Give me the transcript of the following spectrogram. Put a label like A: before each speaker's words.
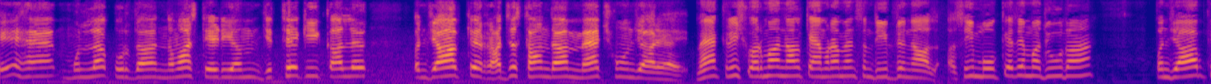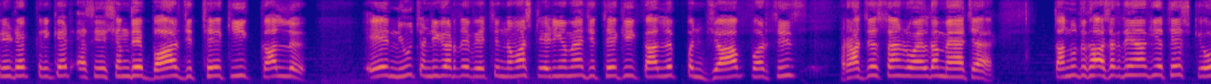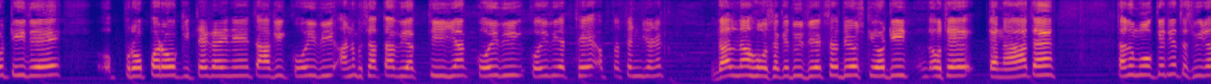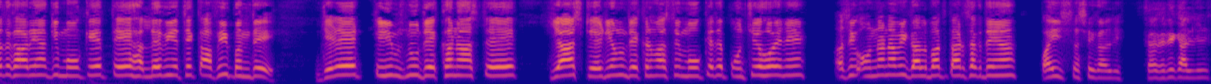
A: ਇਹ ਹੈ ਮੁੱਲਾਪੁਰ ਦਾ ਨਵਾਂ ਸਟੇਡੀਅਮ, ਜਿੱਥੇ ਕਿ ਕੱਲ ਪੰਜਾਬ ਤੇ ਰਾਜਸਥਾਨ ਦਾ ਮੈਚ ਹੋਣ ਜਾ ਰਿਹਾ ਹੈ। ਮੈਂ ਕ੍ਰਿਸ਼ ਵਰਮਾ ਨਾਲ ਕੈਮਰਾਮੈਨ ਸੰਦੀਪ ਦੇ ਨਾਲ। ਅਸੀਂ ਮੌਕੇ ਤੇ ਮੌਜੂਦ ਹਾਂ ਪੰਜਾਬ ਕ੍ਰਿਕਟ ਕ੍ਰਿਕਟ ਐਸੋਸੀਏਸ਼ਨ ਦੇ ਬਾਹਰ, ਜਿੱਥੇ ਕਿ ਕੱਲ ਇਹ ਨਿਊ ਚੰਡੀਗੜ੍ਹ ਦੇ ਵਿੱਚ ਨਵਾਂ ਸਟੇਡੀਅਮ ਹੈ, ਜਿੱਥੇ ਕਿ ਕੱਲ ਪੰਜਾਬ ਵਰਸਸ ਰਾਜਸਥਾਨ ਰਾਇਲ ਦਾ ਮੈਚ ਹੈ। ਤੁਹਾਨੂੰ ਦਿਖਾ ਸਕਦੇ ਹਾਂ ਕਿ ਇੱਥੇ ਸਿਕਿਉਰਿਟੀ ਦੇ ਪ੍ਰੋਪਰ ਉਹ ਕੀਤੇ ਗਏ ਨੇ ਤਾਂ ਕਿ ਕੋਈ ਵੀ ਅਣਪਛਾਤਾ ਵਿਅਕਤੀ ਜਾਂ ਕੋਈ ਵੀ ਕੋਈ ਵੀ ਇੱਥੇ ਅਪਤਨਜਨਕ ਗੱਲ ਨਾ ਹੋ ਸਕੇ। ਤੁਸੀਂ ਦੇਖ ਸਕਦੇ ਹੋ ਸਿਕਿਉਰਿਟੀ ਉੱਥੇ ਤਨਾਤ ਹੈ। ਤੁਹਾਨੂੰ ਮੌਕੇ ਦੀਆਂ ਤਸਵੀਰਾਂ ਦਿਖਾ ਰਹੇ ਹਾਂ ਕਿ ਮੌਕੇ ਤੇ ਹੱਲੇ ਵੀ ਇੱਥੇ ਕਾਫੀ ਬੰਦੇ ਜਿਹੜੇ ਟੀਮਸ ਨੂੰ ਦੇਖਣ ਵਾਸਤੇ ਜਾਂ ਸਟੇਡੀਅਮ ਨੂੰ ਦੇਖਣ ਵਾਸਤੇ ਮੌਕੇ ਤੇ ਪਹੁੰਚੇ ਹੋਏ ਨੇ। ਅਸੀਂ ਉਹਨਾਂ ਨਾਲ ਵੀ ਗੱਲਬਾਤ ਕਰ ਸਕਦੇ ਹਾਂ। ਭਾਈ, ਸਤਿ ਸ਼੍ਰੀ ਅਕਾਲ ਜੀ।
B: ਸਤਿ ਸ਼੍ਰੀ ਅਕਾਲ ਜੀ।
